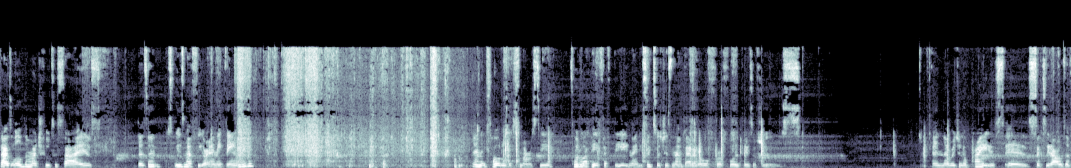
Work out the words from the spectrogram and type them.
size. All of them are true to size. Doesn't squeeze my feet or anything. And in total, this is my receipt. Total, I paid fifty-eight ninety-six, which is not bad at all for four pairs of shoes. And the original price is $60 of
